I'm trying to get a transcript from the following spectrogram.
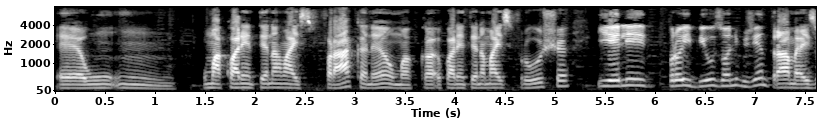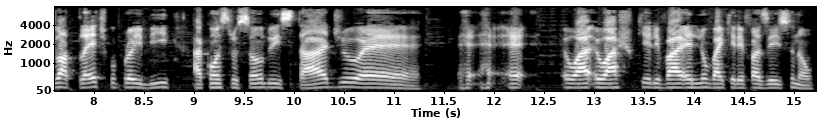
é, um, um uma quarentena mais fraca, né? Uma quarentena mais frouxa, e ele proibiu os ônibus de entrar, mas o Atlético proibir a construção do estádio é. é, é, é eu, eu acho que ele, vai, ele não vai querer fazer isso, não.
